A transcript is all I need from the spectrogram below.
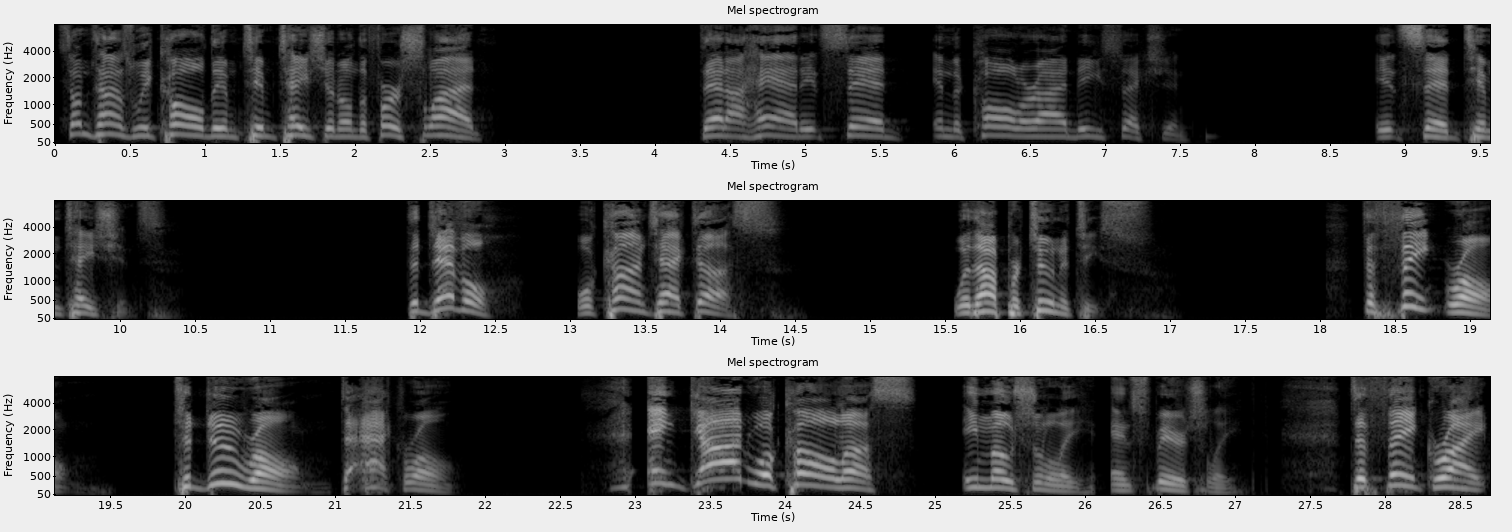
Sometimes we call them temptation. On the first slide that I had, it said in the caller ID section, it said temptations. The devil will contact us with opportunities to think wrong, to do wrong, to act wrong. And God will call us emotionally and spiritually to think right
